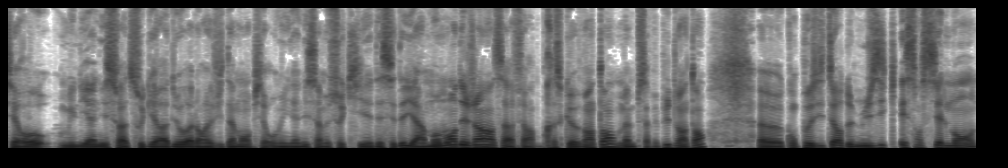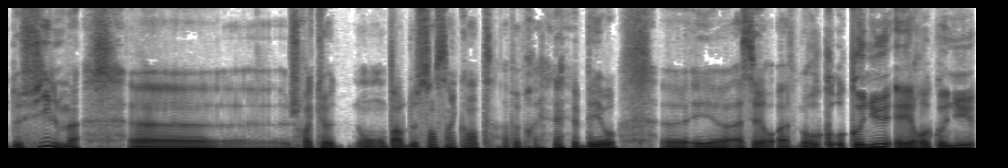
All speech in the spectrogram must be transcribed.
Piero Miliani sur Atsugi Radio. Alors évidemment, Piero Miliani, c'est un monsieur qui est décédé il y a un moment déjà, hein, ça va faire presque 20 ans, même ça fait plus de 20 ans. Euh, compositeur de musique essentiellement de films. Euh, je crois que on, parle de 150 à peu près BO euh, et assez connu et reconnu,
